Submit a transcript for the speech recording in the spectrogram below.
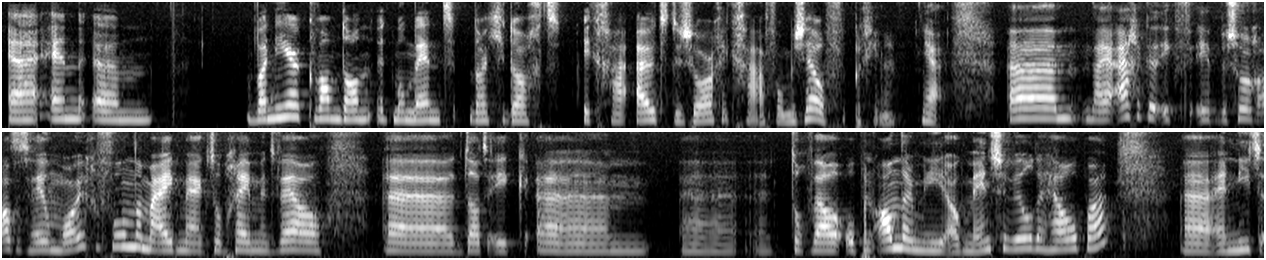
Eh, en ehm, wanneer kwam dan het moment dat je dacht... ik ga uit de zorg, ik ga voor mezelf beginnen? Ehm, nou ja, eigenlijk, ik, ik heb de zorg altijd heel mooi gevonden, maar ik merkte op een gegeven moment wel eh, dat ik ehm, eh, eh, toch wel op een andere manier ook mensen wilde helpen. Eh, en niet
